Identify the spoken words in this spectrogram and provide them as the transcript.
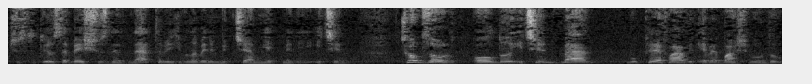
300 tutuyorsa 500 dediler. Tabii ki buna benim bütçem yetmediği için, çok zor olduğu için ben bu prefabrik eve başvurdum.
